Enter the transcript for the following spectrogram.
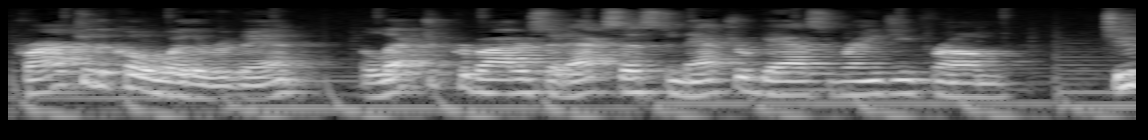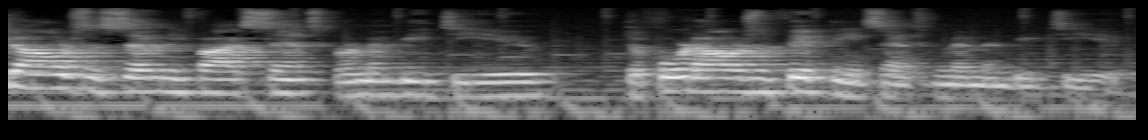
Prior to the cold weather event, electric providers had access to natural gas ranging from $2.75 per MMBTU to $4.15 per MMBTU.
